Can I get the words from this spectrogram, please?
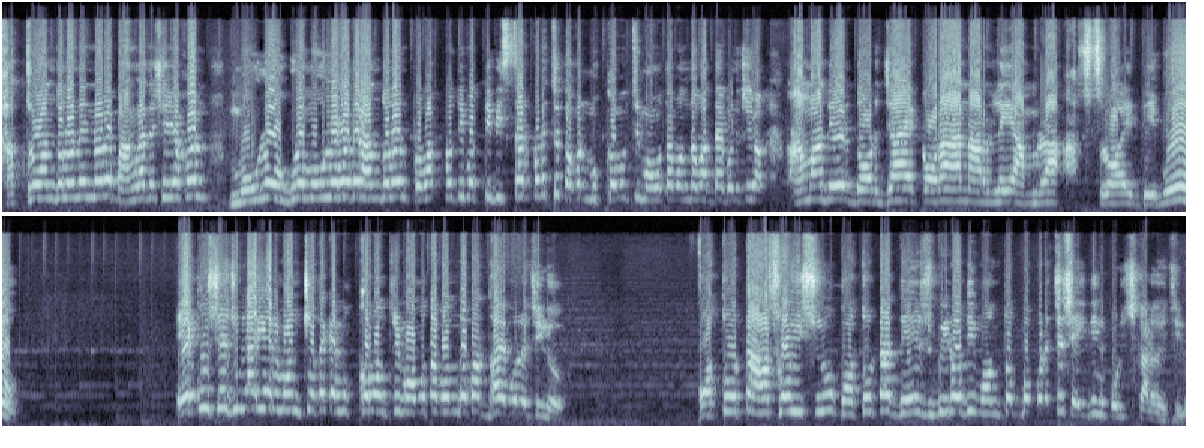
ছাত্র আন্দোলনের নামে বাংলাদেশে যখন মৌল, উগ্র মৌলবাদের আন্দোলন প্রভাব প্রতিপত্তি বিস্তার করেছে, তখন মুখ্যমন্ত্রী মমতা বন্দ্যোপাধ্যায় বলেছিল, আমাদের দরজায় করা নাড়লে আমরা আশ্রয় দেব। একুশে জুলাইয়ের মঞ্চ থেকে মুখ্যমন্ত্রী মমতা বন্দ্যোপাধ্যায় বলেছিল, কতটা অসহিষ্ণু, কতটা দেশ বিরোধী মন্তব্য করেছে, সেই দিন পরিষ্কার হয়েছিল।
